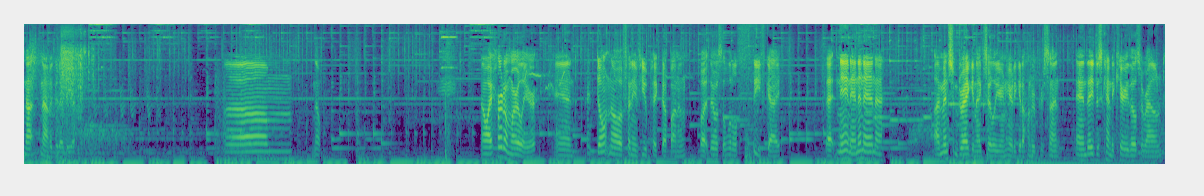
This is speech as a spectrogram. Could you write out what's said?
Not, not a good idea. Um, nope. Now I heard him earlier, and I don't know if any of you picked up on him, but there was a little thief guy. That na na na na na. I mentioned dragon eggs earlier in here to get 100%, and they just kind of carry those around,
